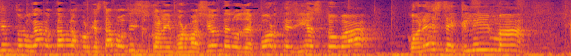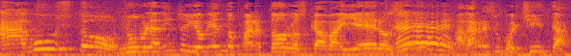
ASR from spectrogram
en tu lugar o tabla porque estamos listos con la información de los deportes y esto va con este clima a gusto, nubladito y lloviendo para todos los caballeros. ¿eh? ¡Eh! Agarre su colchita.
